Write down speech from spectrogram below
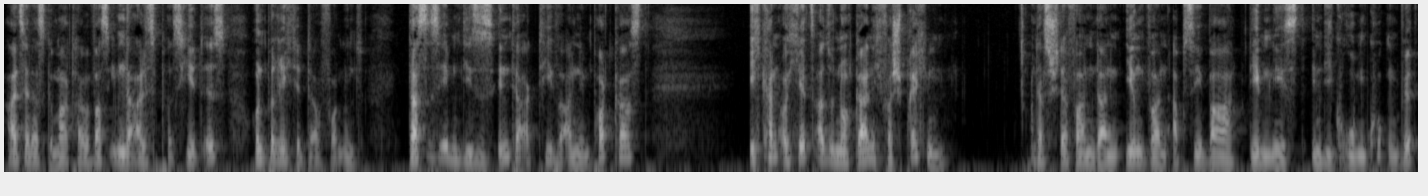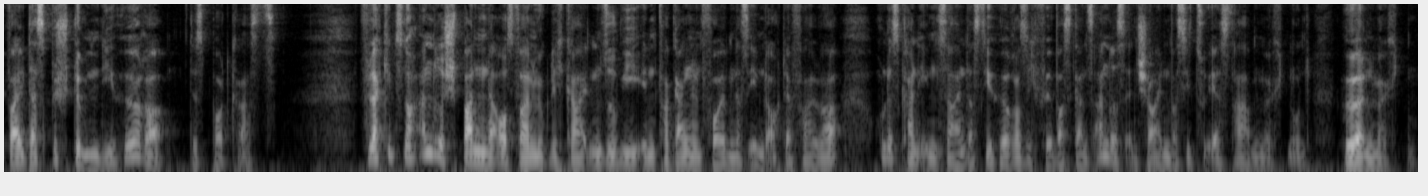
als er das gemacht habe, was ihm da alles passiert ist und berichtet davon. Und das ist eben dieses Interaktive an dem Podcast. Ich kann euch jetzt also noch gar nicht versprechen, dass Stefan dann irgendwann absehbar demnächst in die Gruben gucken wird, weil das bestimmen die Hörer des Podcasts. Vielleicht gibt es noch andere spannende Auswahlmöglichkeiten, so wie in vergangenen Folgen das eben auch der Fall war. Und es kann eben sein, dass die Hörer sich für was ganz anderes entscheiden, was sie zuerst haben möchten und hören möchten.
